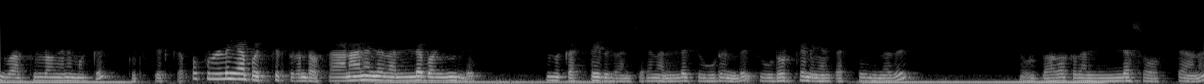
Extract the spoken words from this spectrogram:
ഈ ബാക്കിയുള്ള അങ്ങനെ നമുക്ക് പൊരിച്ചെടുക്കാം. അപ്പോൾ ഫുള്ള് ഞാൻ പൊരിച്ചെടുത്ത് കണ്ടോ? കാണാൻ തന്നെ നല്ല ഭംഗിയില്ലേ? ഒന്ന് കട്ട് ചെയ്ത് കാണിച്ചു തരാം. നല്ല ചൂടുണ്ട്. ചൂടൊക്കെയാണ് ഞാൻ കട്ട് ചെയ്യുന്നത്. ഉൾഭാഗമൊക്കെ നല്ല സോഫ്റ്റാണ്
